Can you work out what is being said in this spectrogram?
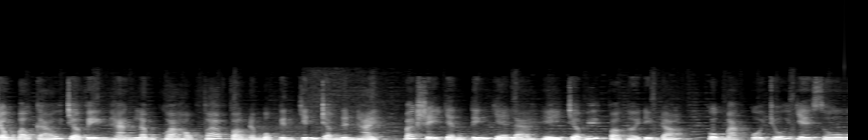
Trong báo cáo cho Viện Hàn Lâm Khoa học Pháp vào năm 1902, bác sĩ danh tiếng Gela Hy cho biết vào thời điểm đó, khuôn mặt của Chúa Giêsu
